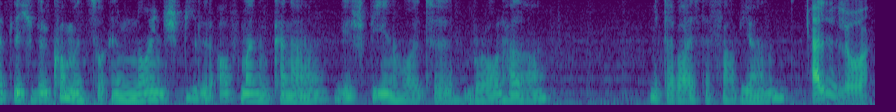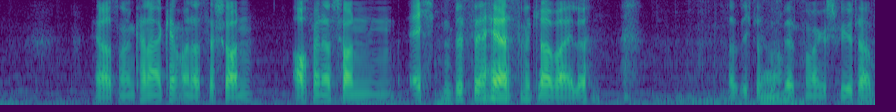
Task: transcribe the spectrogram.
Herzlich willkommen zu einem neuen Spiel auf meinem Kanal. Wir spielen heute Brawlhalla. Mit dabei ist der Fabian. Hallo. Ja, aus meinem Kanal kennt man das ja schon. Auch wenn das schon echt ein bisschen her ist mittlerweile. Als ich das Ja. das letzte Mal gespielt habe.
